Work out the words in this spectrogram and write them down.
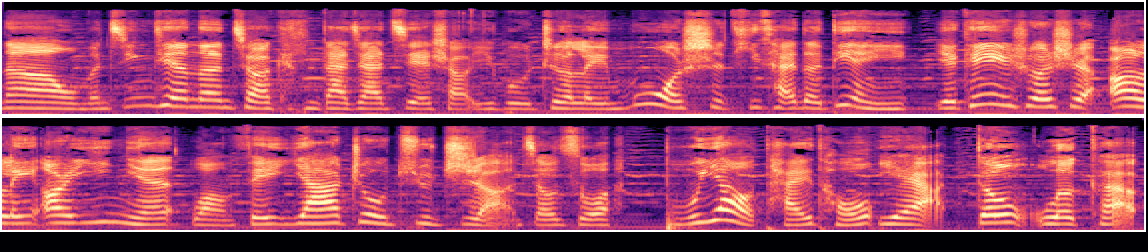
那我们今天呢，就要跟大家介绍一部这类末世题材的电影，也可以说是二零二一年网飞压轴巨制啊，叫做《不要抬头》。Yeah, don't look up.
